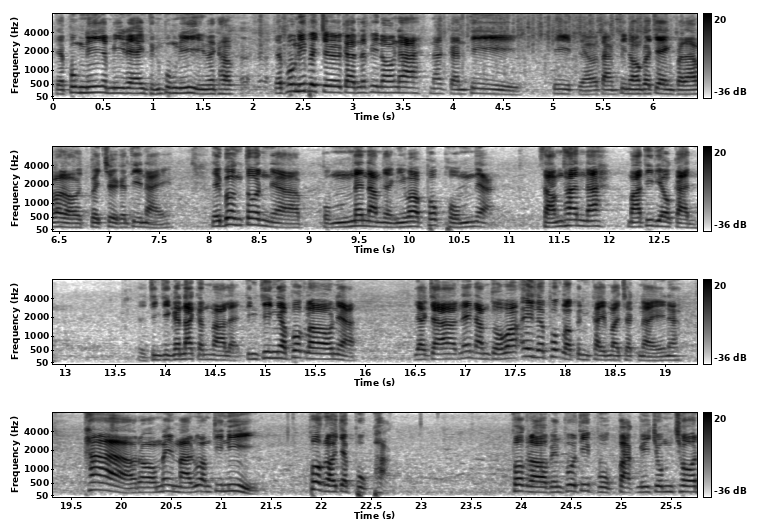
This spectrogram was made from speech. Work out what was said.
แต่พรุ่งนี้จะมีแรงถึงพรุ่งนี้อีกนะครับ แต่พรุ่งนี้ไปเจอกันนะพี่น้องนะนัดกันที่ที่เดี๋ยวทางพี่น้องก็แจ้งไปแล้วว่าเราไปเจอกันที่ไหน ในเบื้องต้นเนี่ยผมแนะนำอย่างนี้ว่าพวกผมเนี่ยสามท่านนะมาที่เดียวกันแต่จริง ๆ ก็นัดกันมาแหละ จริงๆอะพวกเราเนี่ยอยากจะแนะนำตัวว่าเอ้ยแล้วพวกเราเป็นใครมาจากไหนนะถ้าเราไม่มาร่วมที่นี่ พวกเราจะปลูกผัก พวกเราเป็นผู้ที่ปลูกผักมีชุมชน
